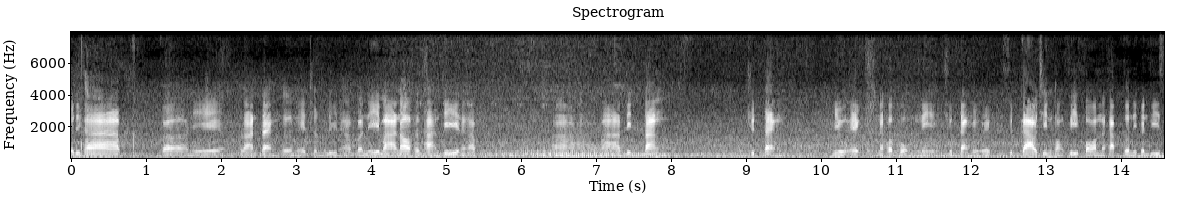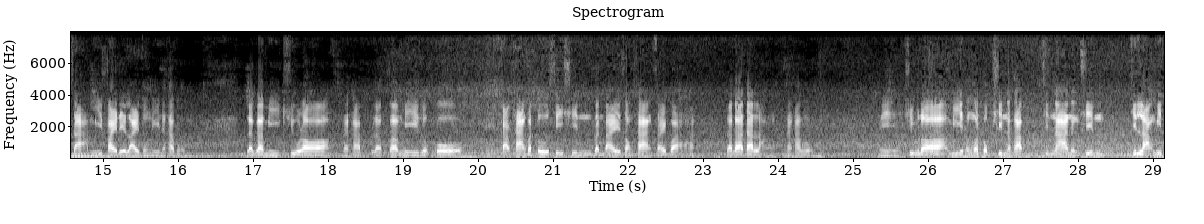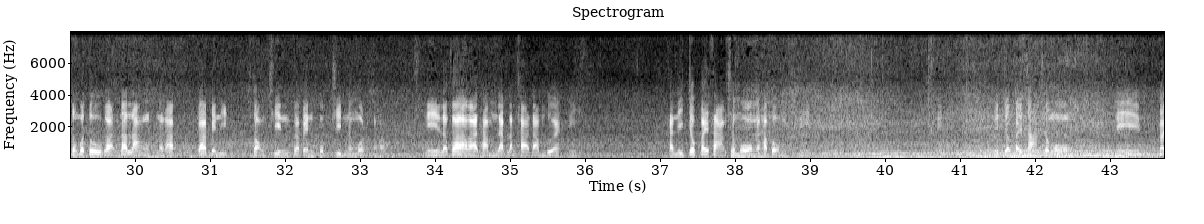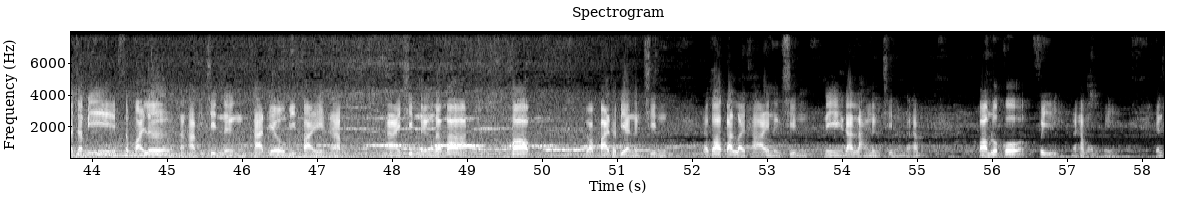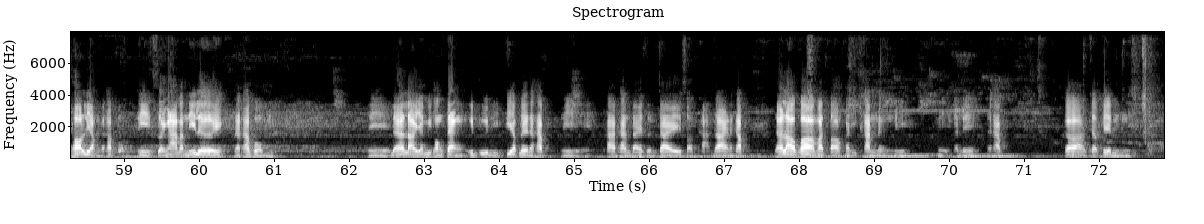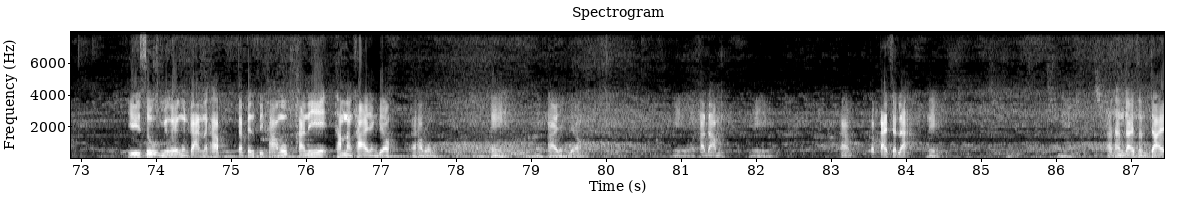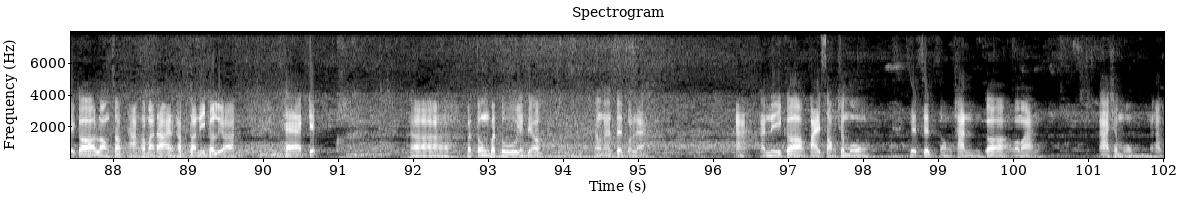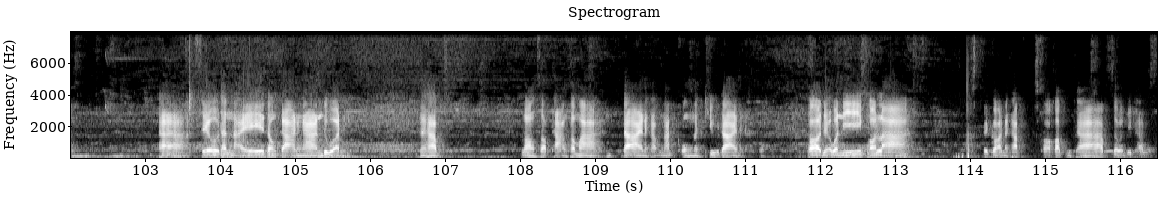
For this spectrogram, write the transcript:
วัสดีครับ ก็นี้ร้านแต่งเพอร์เมสชนบุรีนะครับ วันนี้มานอกสถานที่นะครับามาติดตั้งชุดแต่ง m ิว X นะครับผมนี่ชุดแต่ง m ิว X 19ชิ้นของฟรีฟอร์มนะครับ ตัวนี้เป็น V3 มีไฟเดย์ไลท์ตรงนี้นะครับผมแล้วก็มีคิวล้อนะครับ แล้วก็มีโลโก้กาบข้างประตู 4 ชิ้น บันได 2 ข้างซ้ายขวา แล้วก็ด้านหลังนะครับผมนี่คิวล้อมีทั้งหมด 6 ชิ้นนะครับ ชิ้นหน้า 1 ชิ้น ชิ้นหลังมีตรงประตูกับด้านหลังนะครับ ก็เป็นอีก 2 ชิ้นก็เป็น 6 ชิ้นทั้งหมดนะครับ นี่แล้วก็มาทำแรปหลังคาดำด้วยนี่คันนี้จบไป 3 ชั่วโมงนะครับ ผมนี่นี่จบไป 3 ชั่วโมงนี่ก็จะมีสปอยเลอร์นะครับอีกชิ้นหนึ่งคาดเอวมีไฟนะครับอ่าอีกชิ้นหนึ่งแล้วก็ครอบกับป้ายทะเบียน 1 ชิ้น แล้วก็กันรอยท้าย 1 ชิ้น นี่ด้านหลัง 1 ชิ้นนะครับ พร้อมโลโก้ฟรีนะครับผมนี่ เป็นท่อเหลี่ยมนะครับผมนี่สวยงามแบบนี้เลยนะครับผมนี่แล้วเรายังมีของแต่งอื่นๆอีกเพียบเลยนะครับนี่ถ้าท่านใดสนใจสอบถามได้นะครับ แล้วเราก็มาต่อกันอีกคันหนึ่งนี่นี่คันนี้นะครับ ก็จะเป็นอีซูมิวเอ็กเหมือนกันนะครับ แต่เป็นสีขาวมุกคันนี้ทำหลังคาอย่างเดียวนะครับผมนี่หลังคาอย่างเดียวนี่หลังคาดำนี่ครับก็ใกล้เสร็จแล้วนี่นี่ ถ้าท่านใดสนใจก็ลองสอบถามเข้ามาได้นะครับ ตอนนี้ก็เหลือแค่เก็บประตงประตูอย่างเดียวนอกนั้นเสร็จหมดแล้วอะคันนี้ก็ไปสองชั่วโมงเสร็จเสร็จสองคันก็ประมาณห้าชั่วโมงนะครับ ถ้าเซลล์ท่านไหนต้องการงานด่วนนะครับ ลองสอบถามเข้ามาได้นะครับ นัดคงนัดคิวได้นะครับก็เดี๋ยววันนี้ขอลาไปก่อนนะครับ ขอขอบคุณครับ สวัสดีครับ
